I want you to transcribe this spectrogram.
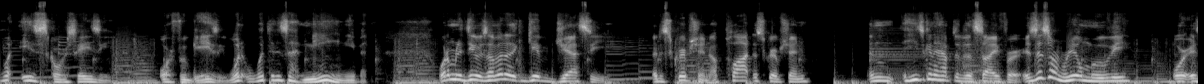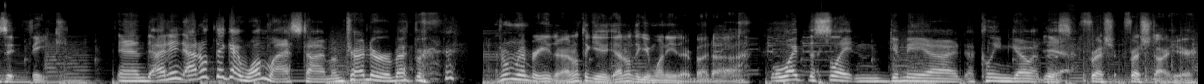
what is Scorsese or Fugazi? What what does that mean even? What I'm gonna do is I'm gonna give Jesse a description, a plot description, and he's gonna have to decipher: is this a real movie or is it fake? And I didn't. I don't think I won last time. I'm trying to remember. I don't remember either. I don't think you. I don't think you won either. But uh, we'll wipe the slate and give me a, a clean go at this. Yeah, fresh, fresh start here.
